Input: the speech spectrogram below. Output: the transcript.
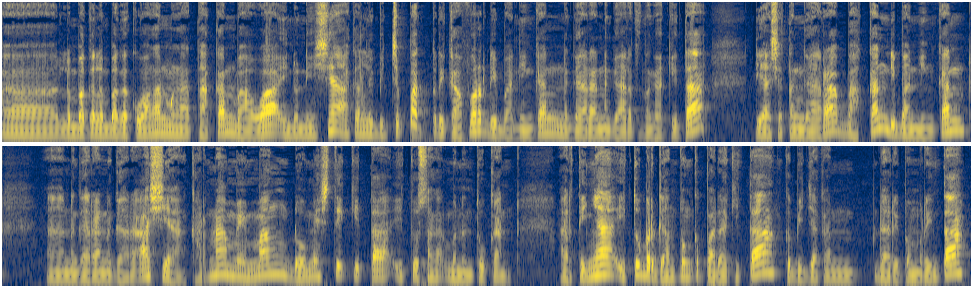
uh, lembaga-lembaga keuangan mengatakan bahwa Indonesia akan lebih cepat recover dibandingkan negara-negara tetangga kita di Asia Tenggara, bahkan dibandingkan Eh, negara-negara Asia karena memang domestik kita itu sangat menentukan. Artinya itu bergantung kepada kita, kebijakan dari pemerintah,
